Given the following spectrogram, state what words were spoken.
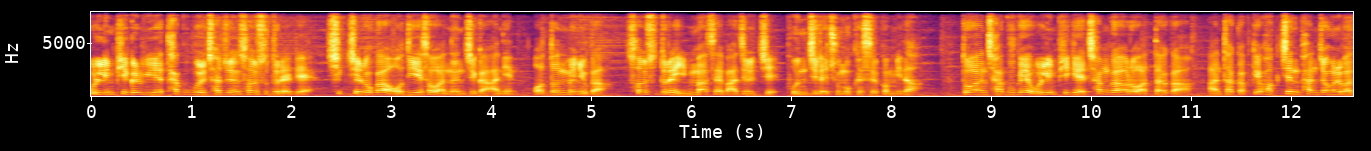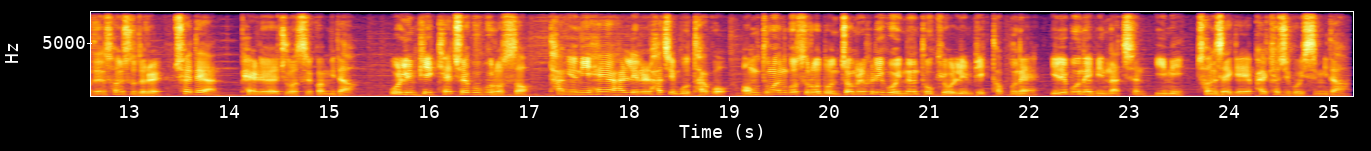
올림픽을 위해 타국을 찾은 선수들에게 식재료가 어디에서 왔는지가 아닌 어떤 메뉴가 선수들의 입맛에 맞을지 본질에 주목했을 겁니다. 또한 자국의 올림픽에 참가하러 왔다가 안타깝게 확진 판정을 받은 선수들을 최대한 배려해 주었을 겁니다. 올림픽 개최국으로서 당연히 해야 할 일을 하지 못하고 엉뚱한 곳으로 논점을 흐리고 있는 도쿄올림픽 덕분에 일본의 민낯은 이미 전 세계에 밝혀지고 있습니다.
